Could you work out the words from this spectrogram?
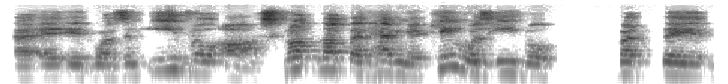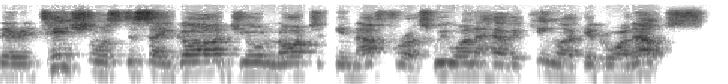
Uh, it was an evil ask. Not, not that having a king was evil, but they, their intention was to say, God, you're not enough for us. We want to have a king like everyone else.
